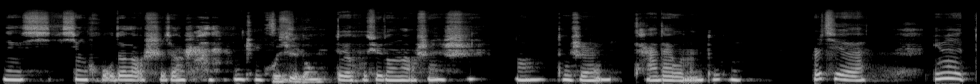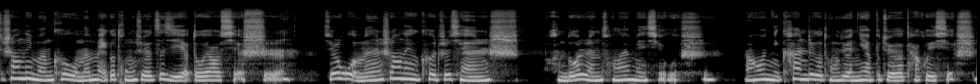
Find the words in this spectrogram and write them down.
那个姓姓胡的老师叫啥来着？胡旭东。对，胡旭东老师是，嗯，都是他带我们读的。而且，因为上那门课，我们每个同学自己也都要写诗。其实我们上那个课之前，是很多人从来没写过诗。然后你看这个同学，你也不觉得他会写诗，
